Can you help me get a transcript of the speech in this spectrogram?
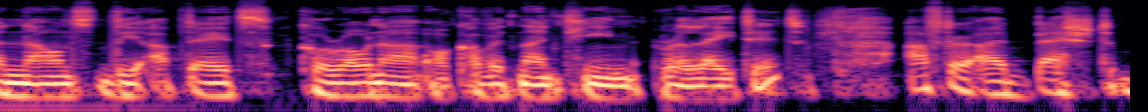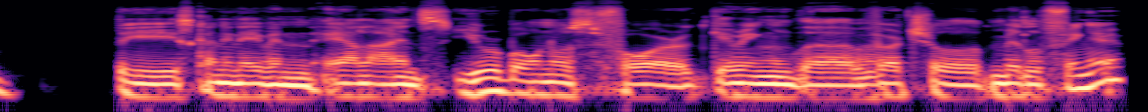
announced the updates Corona or COVID 19 related. After I bashed the Scandinavian Airlines Eurobonus for giving the virtual middle finger,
